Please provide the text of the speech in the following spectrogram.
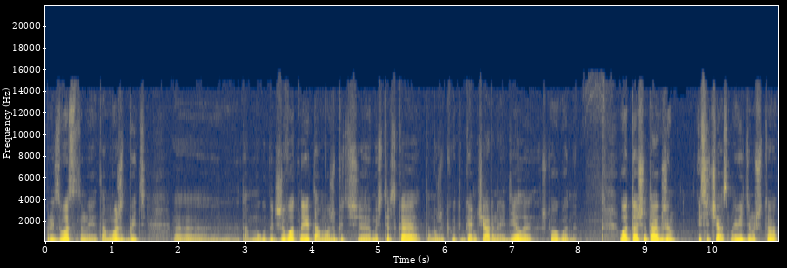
производственные, там может быть э, там могут быть животные, там может быть э, мастерская, там может быть какое-то гончарное дело, что угодно. Вот точно так же и сейчас мы видим, что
